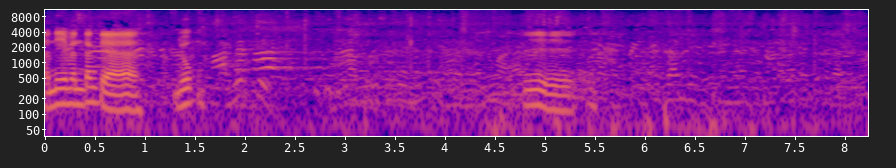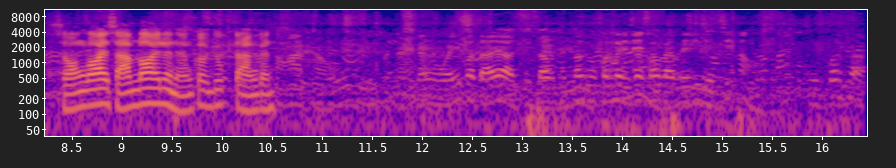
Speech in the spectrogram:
อันนี้มันตั้งแต่ยุค ที่สองร้อยสามร้อยนู่นน่ะมันก็ยุคต่างกัน था कि सब जितना भी ऊपर में रिजर्व सब लाइब्रेरी देखी ऊपर था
